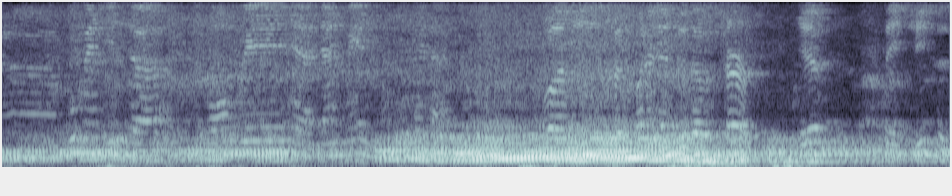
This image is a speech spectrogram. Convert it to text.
uh, women in the wrong way uh, than men. Well, I mean, but put it into those terms. If, say, Jesus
